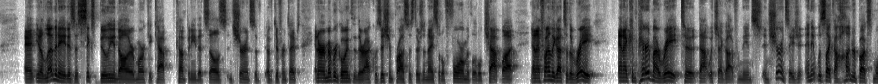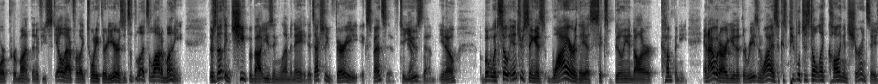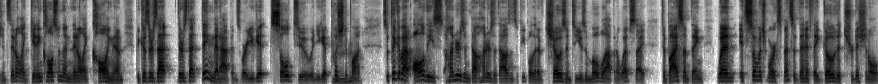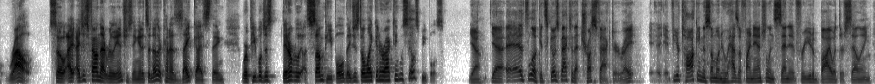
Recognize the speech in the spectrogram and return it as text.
And you know lemonade is a six billion dollar market cap company that sells insurance of, of different types. And i remember going through their acquisition process. There's a nice little form with a little chat bot and i finally got to the rate and I compared my rate to that which I got from the ins- insurance agent, and it was like a hundred bucks more per month. And if you scale that for like 20, 30 years, it's a, it's a lot of money. There's nothing cheap about using Lemonade. It's actually very expensive to yeah. use them, you know? But what's so interesting is why are they a $6 billion company? And I would argue that the reason why is because people just don't like calling insurance agents. They don't like getting calls from them and they don't like calling them because there's that there's that thing that happens where you get sold to and you get pushed mm-hmm. upon. So think about all these hundreds and th- hundreds of thousands of people that have chosen to use a mobile app and a website to buy something when it's so much more expensive than if they go the traditional route. So I, I, just found that really interesting. And it's another kind of zeitgeist thing where people just, they don't really, some people, they just don't like interacting with salespeoples. Yeah. Yeah. It's look, it goes back to that trust factor, right? If you're talking to someone who has a financial incentive for you to buy what they're selling,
